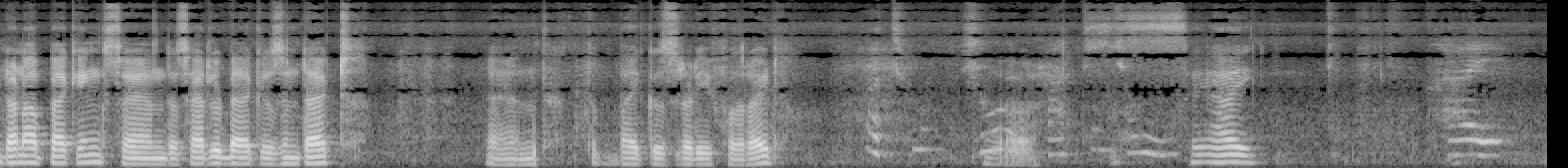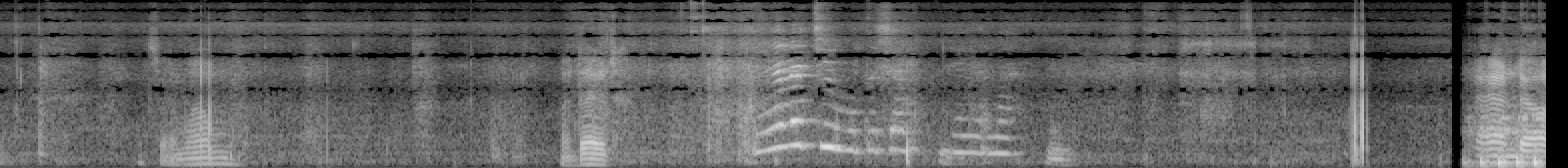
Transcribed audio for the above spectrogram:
Done our packings, and the saddlebag is intact, and the bike is ready for the ride. Say hi. Hi. That's my mom. My dad. And uh,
